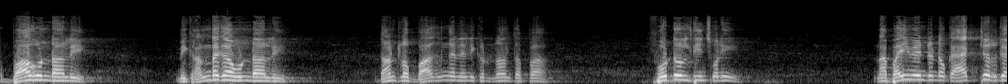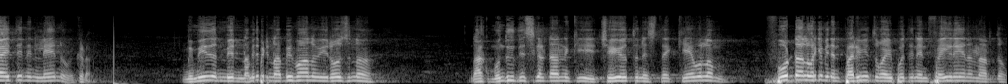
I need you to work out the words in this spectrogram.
బాగుండాలి. మీకు అండగా ఉండాలి. దాంట్లో భాగంగా నేను ఇక్కడ ఉన్నాను తప్ప ఫోటోలు తీయించుకొని నా భయం ఏంటంటే ఒక యాక్టర్గా అయితే నేను లేను ఇక్కడ. మీ మీద మీరు నా పెట్టిన అభిమానం ఈ రోజున నాకు ముందుకు తీసుకెళ్ళడానికి చేయూతనిస్తే కేవలం ఫోటోల వరకు నేను పరిమితం అయిపోతే నేను ఫెయిల్ అయ్యానని అర్థం.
